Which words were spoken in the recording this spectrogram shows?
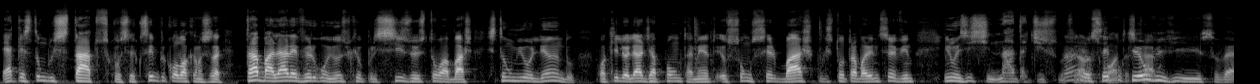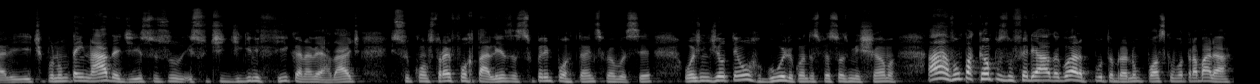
É a questão do status que você sempre coloca na sociedade. Trabalhar é vergonhoso porque eu preciso, eu estou abaixo. Estão me olhando com aquele olhar de apontamento. Eu sou um ser baixo porque estou trabalhando e servindo. E não existe nada disso no não, final Eu sei contas, porque cara. eu vivi isso, velho. E, tipo, não tem nada disso. Isso, isso te dignifica, na verdade. Isso constrói fortalezas super importantes para você. Hoje em dia eu tenho orgulho quando as pessoas me chamam. Ah, vamos para campus no feriado agora? Puta, bro, não posso que eu vou trabalhar.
